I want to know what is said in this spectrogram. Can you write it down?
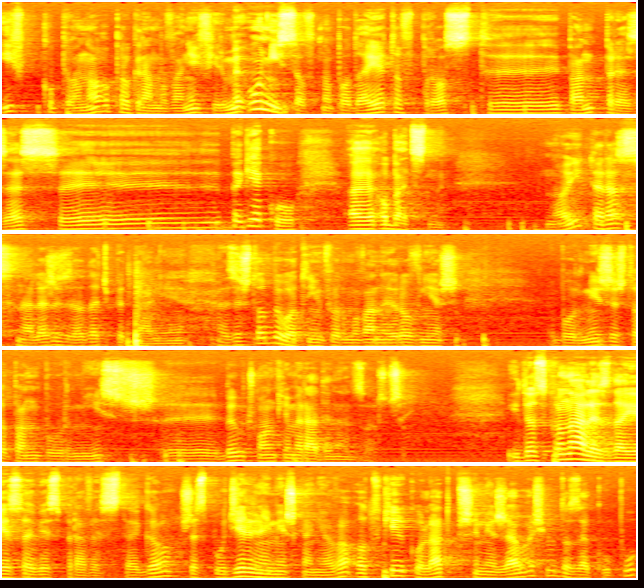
i kupiono oprogramowanie firmy Unisoft. No podaje to wprost y, pan prezes y, PGQ e, obecny. No i teraz należy zadać pytanie. Zresztą był o tym informowany również burmistrz, zresztą pan burmistrz y, był członkiem Rady Nadzorczej. I doskonale zdaje sobie sprawę z tego, że spółdzielnia mieszkaniowa od kilku lat przymierzała się do zakupu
